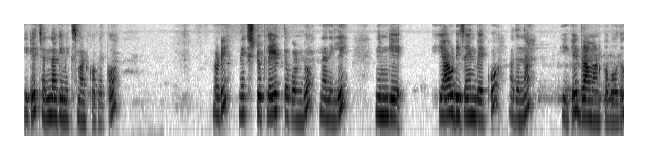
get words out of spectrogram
ಹೀಗೆ ಚೆನ್ನಾಗಿ ಮಿಕ್ಸ್ ಮಾಡ್ಕೋಬೇಕು. ನೋಡಿ, ನೆಕ್ಸ್ಟು ಪ್ಲೇಟ್ ತಗೊಂಡು ನಾನಿಲ್ಲಿ ನಿಮಗೆ ಯಾವ ಡಿಸೈನ್ ಬೇಕು ಅದನ್ನು ಹೀಗೆ ಡ್ರಾ ಮಾಡ್ಕೋಬೋದು.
